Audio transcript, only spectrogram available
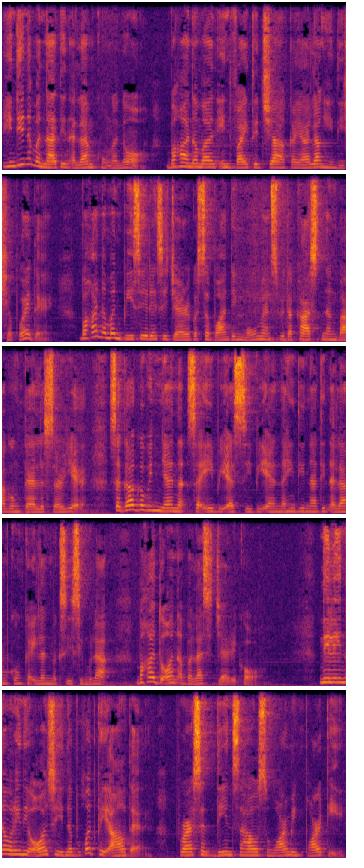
hindi naman natin alam kung ano, Baka naman invited siya kaya lang hindi siya pwede. Baka naman busy rin si Jericho sa bonding moments with the cast ng bagong teleserye sa gagawin niya na sa ABS-CBN na hindi natin alam kung kailan magsisimula. Baka doon abala si Jericho. Nilinaw rin ni Ozzy na bukod kay Alden, present din sa housewarming party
